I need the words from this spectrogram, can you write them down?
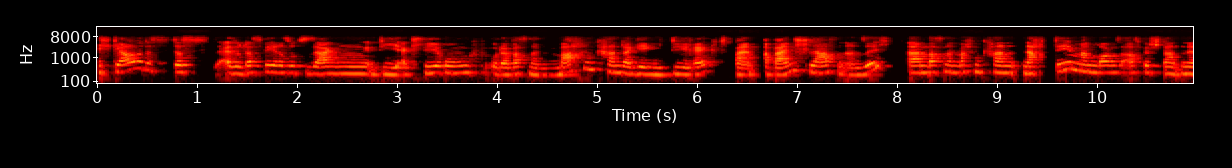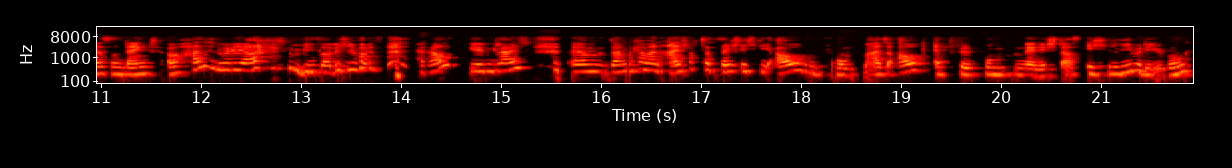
Ich glaube, dass das, also das wäre sozusagen die Erklärung oder was man machen kann dagegen direkt beim, beim Schlafen an sich. Ähm, was man machen kann, nachdem man morgens aufgestanden ist und denkt, oh Halleluja, wie soll ich heute rausgehen gleich? Ähm, dann kann man einfach tatsächlich die Augen pumpen, also Augäpfel pumpen nenne ich das. Ich liebe die Übung.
